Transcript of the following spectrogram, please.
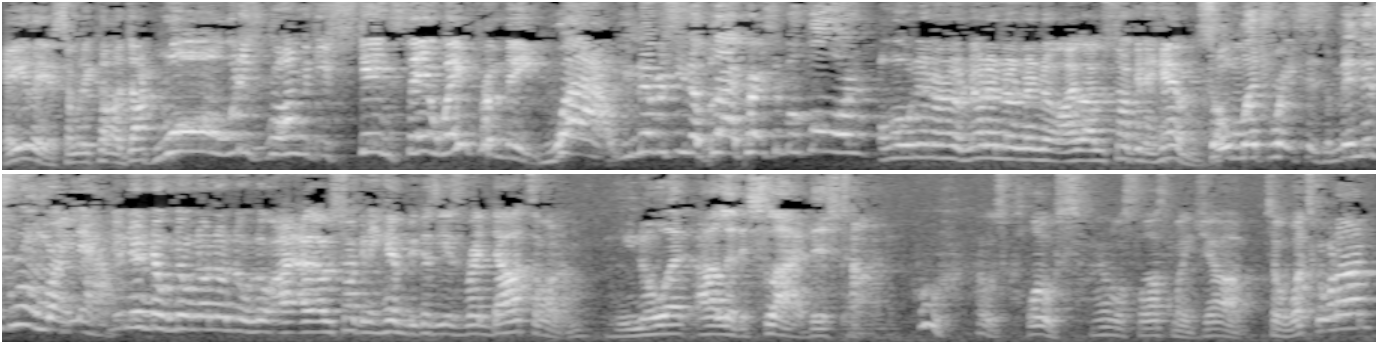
Hey there, somebody call a doctor. Whoa, what is wrong with your skin? Stay away from me! Wow, you never seen a black person before? Oh no no no no no no no no! I, I was talking to him. So much racism in this room right now. No no no no no no no no! I, I was talking to him because he has red dots on him. You know what? I'll let it slide this time. Whew, that was close. I almost lost my job. So what's going on?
